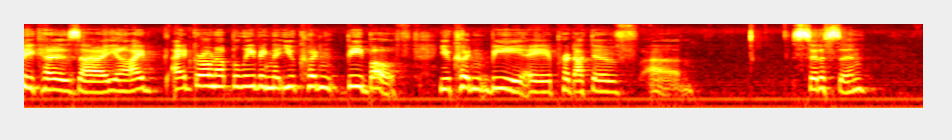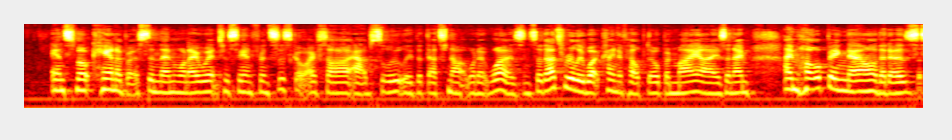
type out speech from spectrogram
because uh, you know I I had grown up believing that you couldn't be both. You couldn't be a productive um, citizen and smoke cannabis. And then when I went to San Francisco, I saw absolutely that that's not what it was. And so that's really what kind of helped open my eyes. And I'm I'm hoping now that as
